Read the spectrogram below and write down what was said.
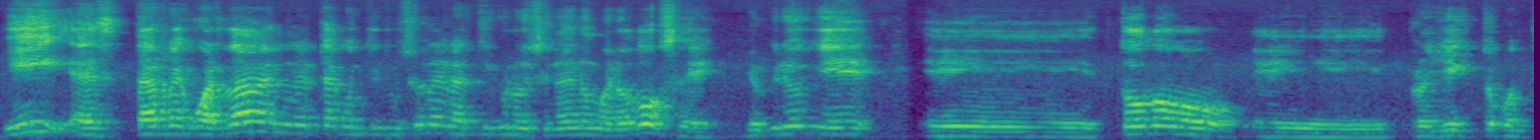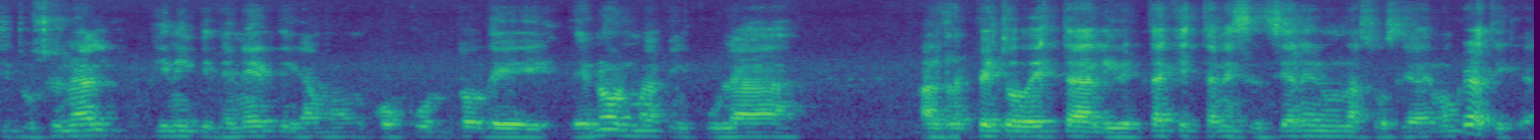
Y está resguardada en nuestra Constitución en el artículo 19, número 12. Yo creo que eh, todo eh, proyecto constitucional tiene que tener, digamos, un conjunto de, de normas vinculadas al respeto de esta libertad que es tan esencial en una sociedad democrática.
